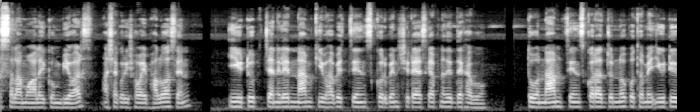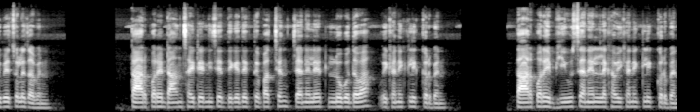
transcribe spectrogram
আসসালামু আলাইকুম ভিউয়ার্স, আশা করি সবাই ভালো আছেন। ইউটিউব চ্যানেলের নাম কীভাবে চেঞ্জ করবেন সেটা আজকে আপনাদের দেখাবো। তো নাম চেঞ্জ করার জন্য প্রথমে ইউটিউবে চলে যাবেন। তারপরে ডান সাইডের নিচের দিকে দেখতে পাচ্ছেন চ্যানেলের লোগো দেওয়া, ওইখানে ক্লিক করবেন। তারপরে ভিউ চ্যানেল লেখা, ওইখানে ক্লিক করবেন।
